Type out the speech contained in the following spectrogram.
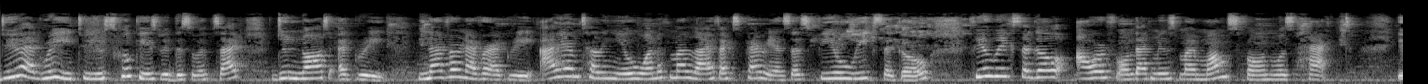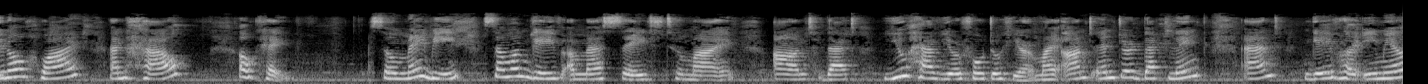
do you agree to use cookies with this website? Do not agree. Never, never agree. I am telling you one of my life experiences few weeks ago. Few weeks ago, our phone, that means my mom's phone, was hacked. You know why and how? Okay, so maybe someone gave a message to my aunt that you have your photo here. My aunt entered that link and gave her email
